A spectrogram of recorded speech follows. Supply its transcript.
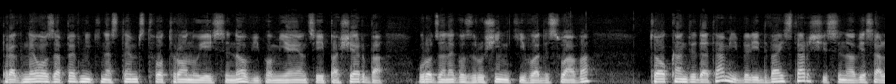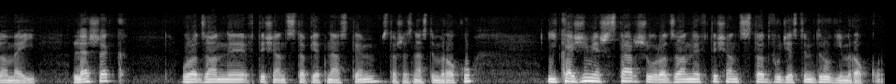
pragnęło zapewnić następstwo tronu jej synowi, pomijając jej pasierba, urodzonego z Rusinki Władysława, to kandydatami byli dwaj starsi synowie Salomei, Leszek, urodzony w 1115-116 roku i Kazimierz Starszy, urodzony w 1122 roku.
